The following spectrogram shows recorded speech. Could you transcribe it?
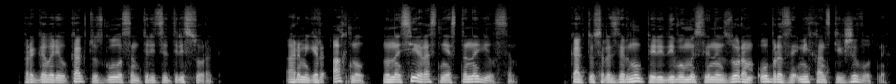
— проговорил кактус голосом 3340. Армигер ахнул, но на сей раз не остановился. Кактус развернул перед его мысленным взором образы механских животных.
